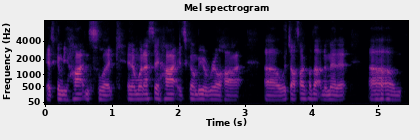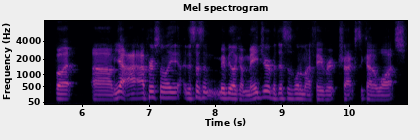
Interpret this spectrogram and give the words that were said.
It's going to be hot and slick. And when I say hot, it's going to be real hot, uh, which I'll talk about that in a minute. Um, but um, yeah, I, I, personally, this isn't maybe like a major, but this is one of my favorite tracks to kind of watch.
